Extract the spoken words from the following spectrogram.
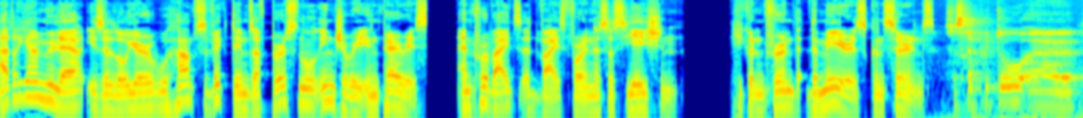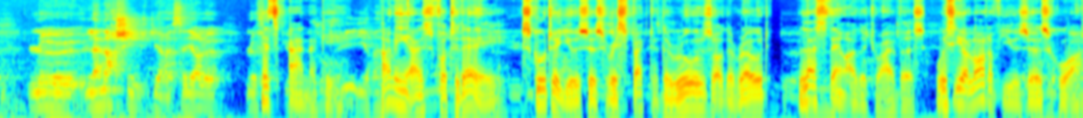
Adrien Muller is a lawyer who helps victims of personal injury in Paris and provides advice for an association. He confirmed the mayor's concerns. Ce serait plutôt euh, l'anarchie, je dirais, c'est-à-dire le, it's anarchy. I mean, as for today, scooter users respect the rules of the road less than other drivers. We see a lot of users who are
